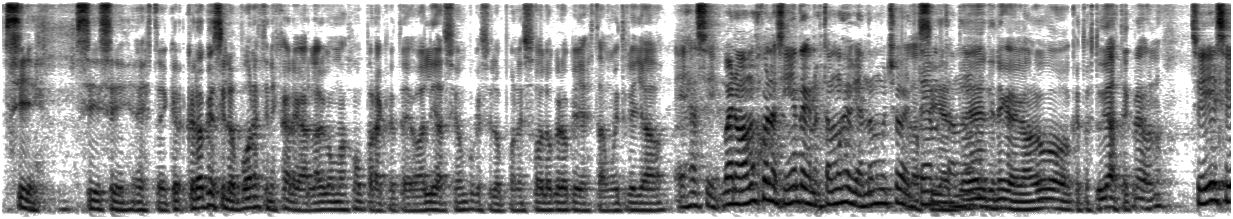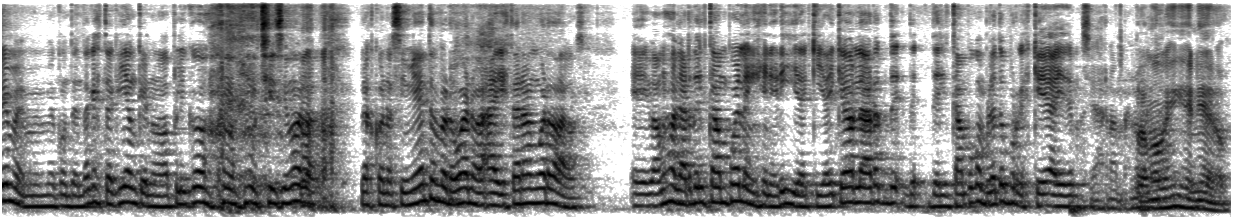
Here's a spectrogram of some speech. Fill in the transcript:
Sí, sí, sí. Este, cre- creo que si lo pones tienes que agregarle algo más como para que te dé validación, porque si lo pones solo creo que ya está muy trillado. Es así. Bueno, vamos con la siguiente, que nos estamos desviando mucho del La tema. siguiente estamos- tiene que ver algo que tú estudiaste, creo, ¿no? Sí, sí, me, me me contenta que esté aquí, aunque no aplico muchísimo los, los conocimientos, pero bueno, ahí estarán guardados. Eh, vamos a hablar del campo de la ingeniería. Aquí hay que hablar de- de- del campo completo porque es que hay demasiadas ramas. ¿no? Ramón es ingeniero,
